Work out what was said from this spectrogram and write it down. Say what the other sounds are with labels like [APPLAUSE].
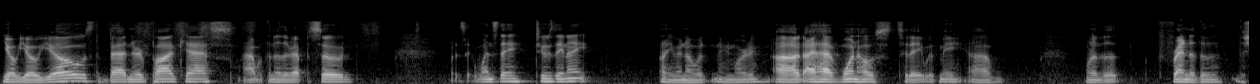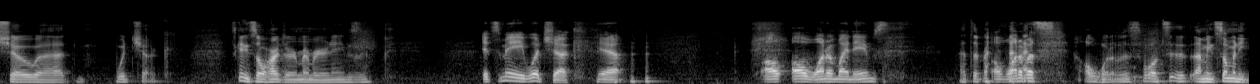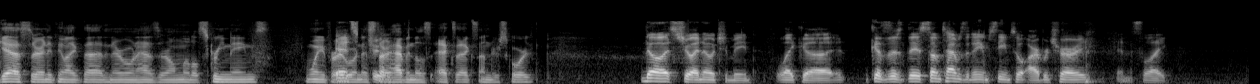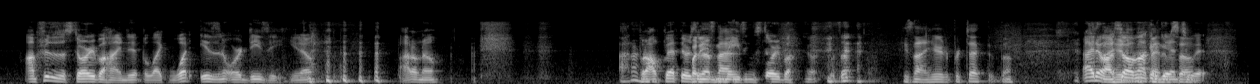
Yo, yo, yo, it's the Bad Nerd Podcast. Out with another episode. What is it, Wednesday? Tuesday night? I don't even know what anymore. Uh, I have one host today with me. Uh, one of the friend of the, the show, uh, Woodchuck. It's getting so hard to remember your names. It's me, Woodchuck. Yeah. [LAUGHS] all, all one of my names. That's a, All one of us. [LAUGHS] all one of us. Well, it's, I mean, so many guests or anything like that, and everyone has their own little screen names. Waiting for It's everyone to start having those XX underscores. No, it's true. I know what you mean. Like, uh, because there's, there's sometimes the names seem so arbitrary, and it's like, I'm sure there's a story behind it, but like, what is an Ordeezy? You know? [LAUGHS] I don't know, I don't but know. I'll bet there's But an he's not- amazing story behind. What's up? [LAUGHS] He's not here to protect it though. I know, so I'm not gonna get into it.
